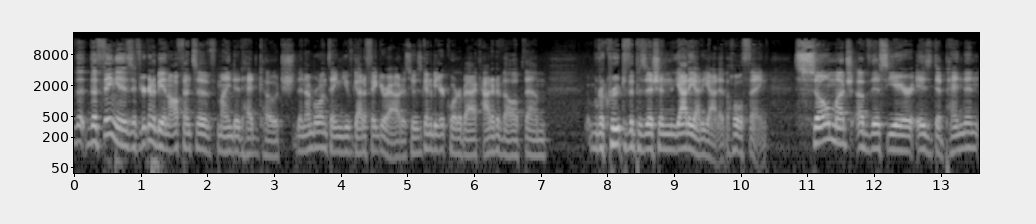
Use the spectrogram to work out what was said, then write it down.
the the thing is, if you're going to be an offensive minded head coach, the number one thing you've got to figure out is who's going to be your quarterback, how to develop them recruit to the position, yada, yada, yada, the whole thing. So much of this year is dependent,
